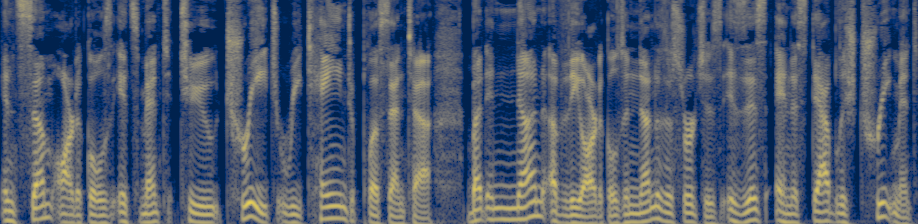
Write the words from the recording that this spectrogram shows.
In some articles, it's meant to treat retained placenta, but in none of the articles, in none of the searches, is this an established established treatment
